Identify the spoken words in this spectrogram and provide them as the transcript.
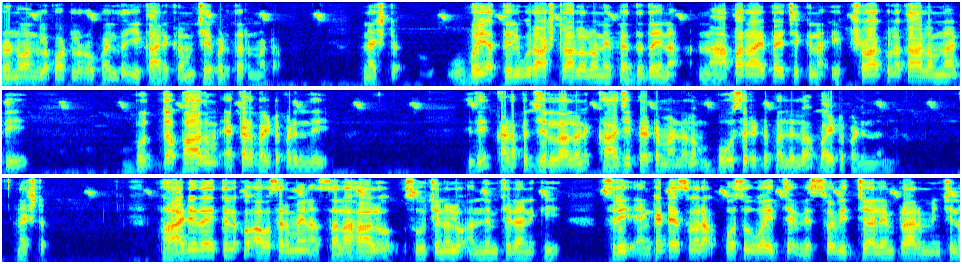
రెండు వందల కోట్ల రూపాయలతో ఈ కార్యక్రమం చేపడతారనమాట నెక్స్ట్ ఉభయ తెలుగు రాష్ట్రాలలోనే పెద్దదైన నాపరాయిపై చెక్కిన ఇక్ష్వాకుల కాలం నాటి బుద్ధ పాదం ఎక్కడ బయటపడింది? ఇది కడప జిల్లాలోని కాజీపేట మండలం బోసిరెడ్డిపల్లిలో బయటపడిందండి. నెక్స్ట్ పాడి రైతులకు అవసరమైన సలహాలు సూచనలు అందించడానికి శ్రీ వెంకటేశ్వర పశు వైద్య విశ్వవిద్యాలయం ప్రారంభించిన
